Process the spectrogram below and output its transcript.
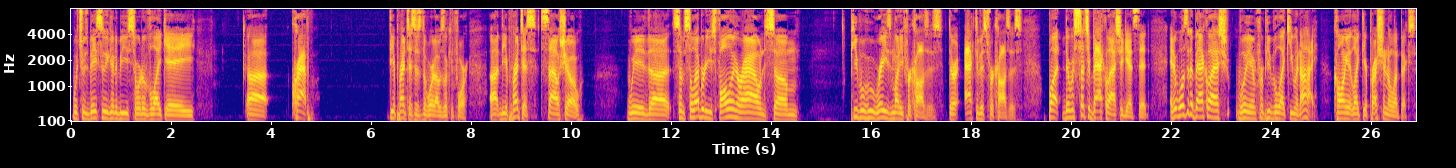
which was basically going to be sort of like a uh, crap. The Apprentice is the word I was looking for. Uh, the Apprentice style show with uh, some celebrities following around some people who raise money for causes. They're activists for causes. But there was such a backlash against it. And it wasn't a backlash, William, from people like you and I, calling it like the oppression Olympics.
